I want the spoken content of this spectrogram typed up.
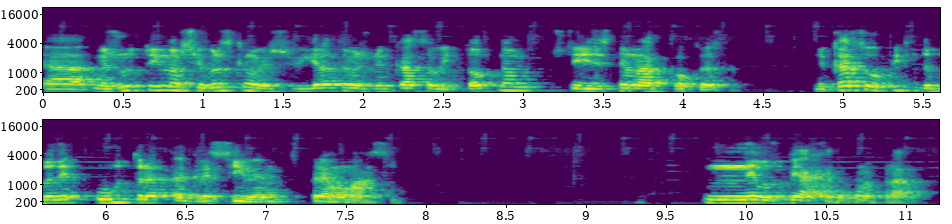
А, между другото имаше връзка в играта между Нюкасъл и Тотнам, ще изясня малко по-късно. Нюкасъл опита да бъде ултра агресивен спрямо Манси. Не успяха да го направят.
